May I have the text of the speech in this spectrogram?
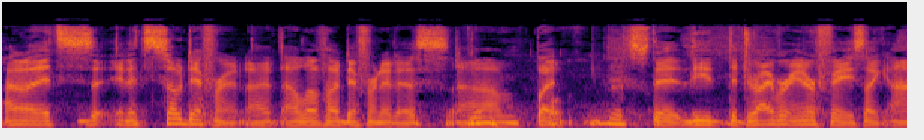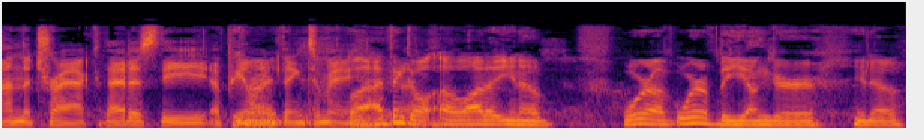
I don't know. It's and it's so different. I, I love how different it is. Um, but Well, the, the the driver interface, like on the track, that is the appealing Right. thing to me. Well, I think a, a lot of you know we're of we're of the younger you know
